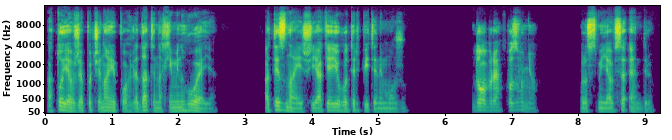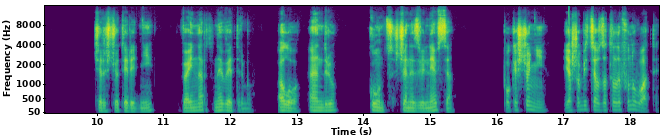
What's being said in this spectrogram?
А то я вже починаю поглядати на Хемінгуея. А ти знаєш, як я його терпіти не можу. Добре, позвоню, розсміявся Ендрю. Через чотири дні Вейнард не витримав. Алло, Ендрю, Кунц ще не звільнився? Поки що ні. Я ж обіцяв зателефонувати.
